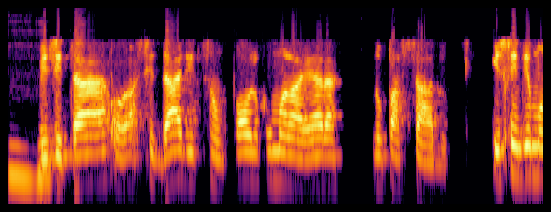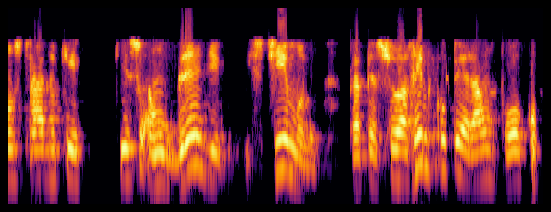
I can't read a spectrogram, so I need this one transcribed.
uhum. visitar a cidade de São Paulo como ela era no passado. Isso tem demonstrado que, que isso é um grande estímulo para a pessoa recuperar um pouco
